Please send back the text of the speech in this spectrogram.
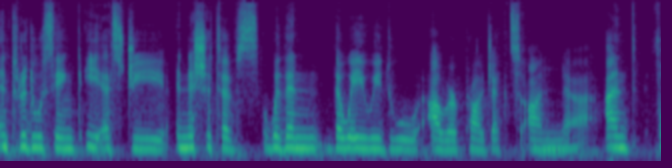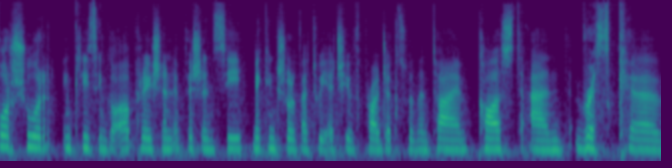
introducing ESG initiatives within the way we do our projects on mm-hmm. uh, and for sure increasing operation efficiency making sure that we achieve projects within time cost and risk uh,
